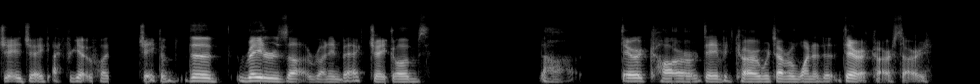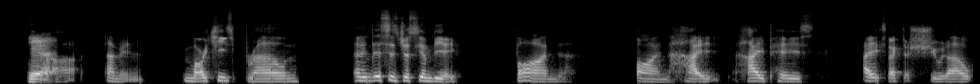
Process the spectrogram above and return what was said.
JJ. I forget what Jacob, the Raiders uh, running back, Jacobs, uh, Derek Carr, David Carr, whichever one it is. Derek Carr, sorry. Yeah. Uh, I mean, Marquise Brown. I mean, this is just going to be a fun, fun, high, high pace. I expect a shootout.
